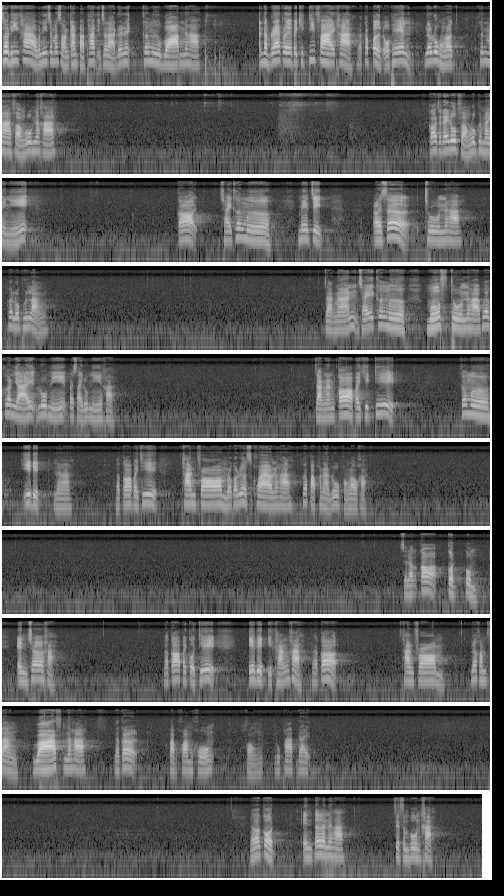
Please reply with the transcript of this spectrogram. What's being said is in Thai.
สวัสดีค่ะ วันนี้จะมาสอนการปรับภาพอิสระด้วยเครื่องมือ Warp นะคะ อันดับแรกเลยไปคลิกที่ไฟล์ค่ะ แล้วก็เปิด Open เลือกรูปของเราขึ้นมา 2 รูปนะคะ ก็จะได้รูป 2 รูปขึ้นมาอย่างนี้ ก็ใช้เครื่องมือ Magic Eraser Tool นะคะ เพื่อลบพื้นหลัง จากนั้นใช้เครื่องมือ move tool นะคะ เพื่อเคลื่อนย้ายรูปนี้ไปใส่รูปนี้ค่ะ จากนั้นก็ไปคลิกที่เครื่องมือ edit นะคะ แล้วก็ไปที่ transform แล้วก็เลือก square นะคะ เพื่อปรับขนาดรูปของเราค่ะ เสร็จแล้วก็กดปุ่ม enter ค่ะ แล้วก็ไปกดที่ edit อีกครั้งค่ะ แล้วก็ transform เลือกคำสั่ง warp นะคะ แล้วก็ปรับความโค้งของรูปภาพได้ แล้วก็กด enter นะคะ เสร็จสมบูรณ์ค่ะ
